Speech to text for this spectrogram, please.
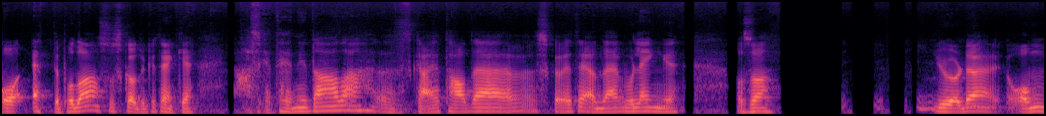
og etterpå da så skal du ikke tenke ja, skal jeg trene i dag, da? Skal jeg ta det? Skal vi trene? Hvor lenge? Og så gjør det, om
